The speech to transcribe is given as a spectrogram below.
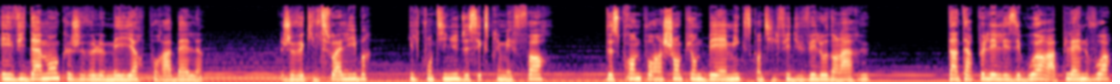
Évidemment que je veux le meilleur pour Abel. Je veux qu'il soit libre, qu'il continue de s'exprimer fort, de se prendre pour un champion de BMX quand il fait du vélo dans la rue, d'interpeller les éboueurs à pleine voix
